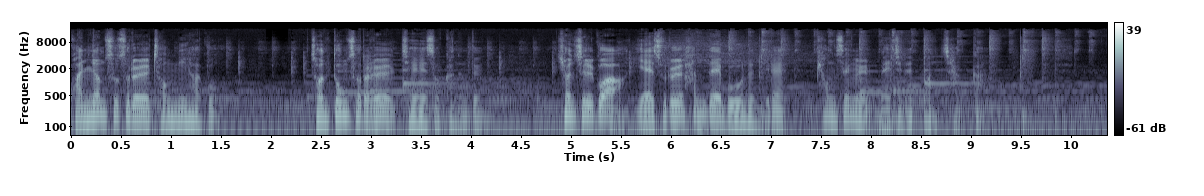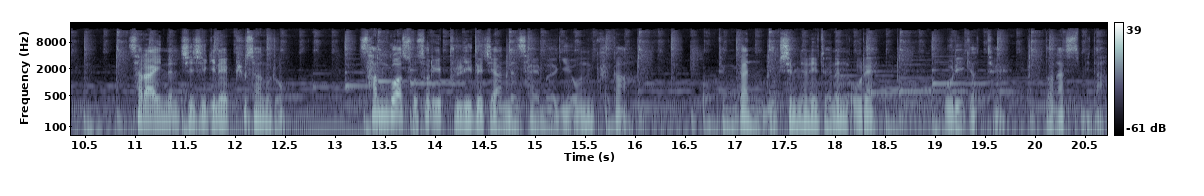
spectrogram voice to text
관념 소설을 정리하고 전통 설화를 재해석하는 등 현실과 예술을 한데 모으는 일에 평생을 매진했던 작가. 살아있는 지식인의 표상으로 삶과 소설이 분리되지 않는 삶을 이어온 그가 등단 60년이 되는 올해 우리 곁을 떠났습니다.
